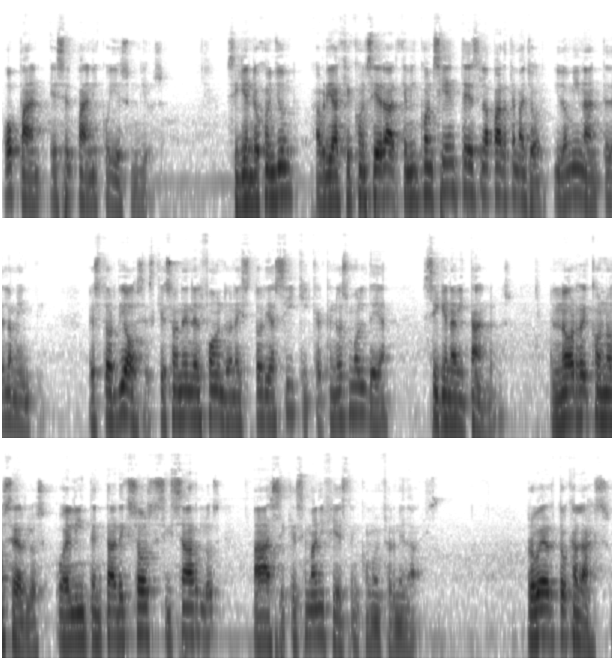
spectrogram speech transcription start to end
o Pan es el pánico y es un dios. Siguiendo con Jung, habría que considerar que el inconsciente es la parte mayor y dominante de la mente, estos dioses, que son en el fondo una historia psíquica que nos moldea, siguen habitándonos. El no reconocerlos o el intentar exorcizarlos hace que se manifiesten como enfermedades. Roberto Calazo,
